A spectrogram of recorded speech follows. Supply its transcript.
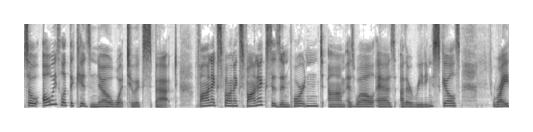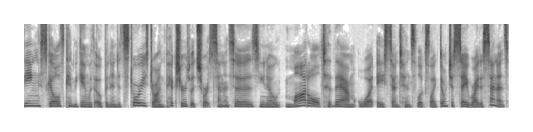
So always let the kids know what to expect. Phonics, phonics, phonics is important um, as well as other reading skills. Writing skills can begin with open ended stories, drawing pictures with short sentences. You know, model to them what a sentence looks like. Don't just say write a sentence.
